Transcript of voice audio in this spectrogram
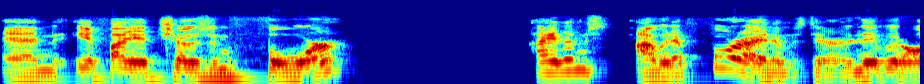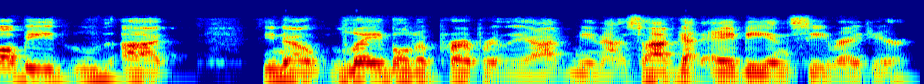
And if I had chosen four items, I would have four items there, and they would all be, uh, you know, labeled appropriately. I mean, so I've got A, B, and C right here.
